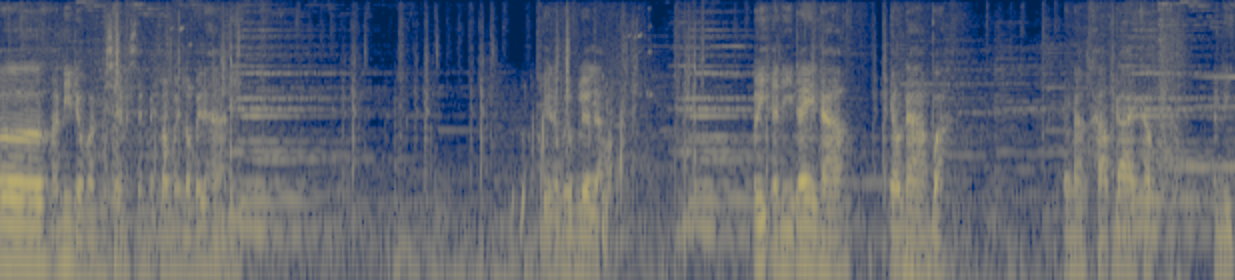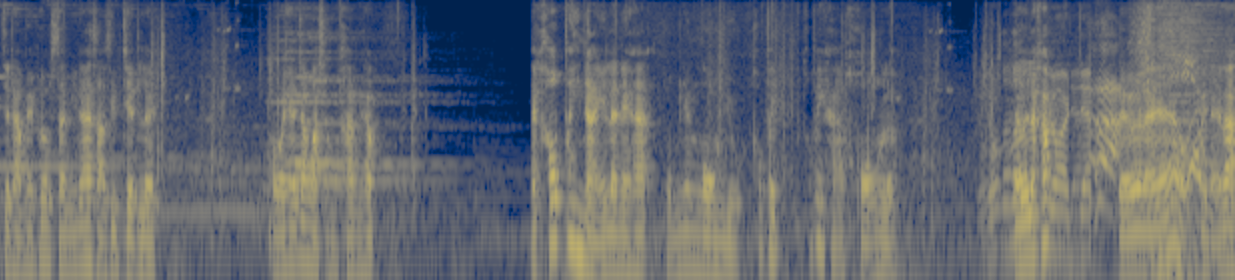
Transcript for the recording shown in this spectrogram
ออ อันนี้เดี๋ยวกันไม่ใช่ไม่ใช่เราไม่เราไม่ได้หาอันนี้โอเคเราเพิ่มเลือดแล้วเฮ้ย อันนี้ได้น้ำแก้วน้ำว่ะแก้วน้ำคาบได้ครับ อันนี้จะทำให้เพิ่มสามิน่า37เจ็ดเลย เอาไว้ใช้จังหวะสำคัญครับ แต่เขาไปไหนล่ะเนี่ยฮะ ผมยังงงอยู่เขาไปเขาไปหาของเหรอ Don't Ờ, let là your khắp- guard down. เจอแล้ว ไปไหนล่ะ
